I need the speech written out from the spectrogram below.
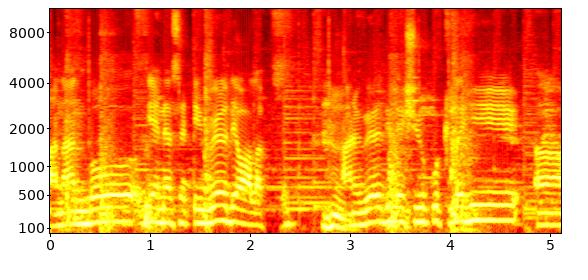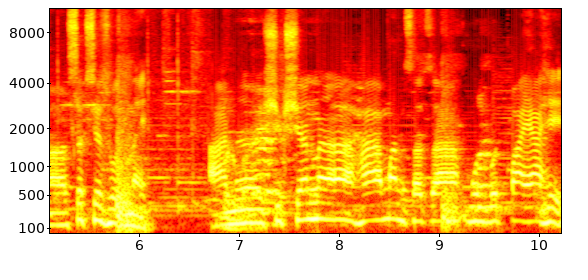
आणि अनुभव घेण्यासाठी वेळ द्यावा लागतो. आणि वेळ दिल्याशिवाय कुठलंही सक्सेस होत नाही. आणि शिक्षण हा माणसाचा मूलभूत पाया आहे.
